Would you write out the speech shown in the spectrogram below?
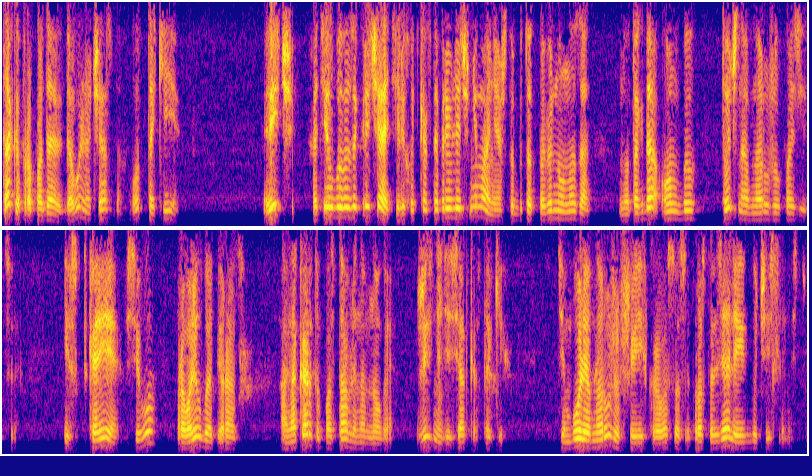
так и пропадают довольно часто. Вот такие. Рич хотел было закричать или хоть как-то привлечь внимание, чтобы тот повернул назад, но тогда он был точно обнаружил позицию. И, скорее всего, провалил бы операцию. А на карту поставлено многое. Жизни десятков таких. Тем более обнаружившие их кровососы просто взяли их бы численностью.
